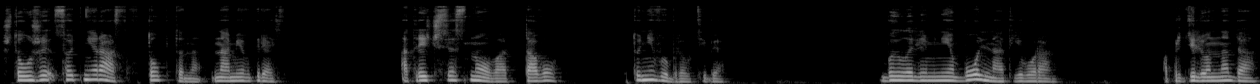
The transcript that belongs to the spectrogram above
что уже сотни раз втоптано нами в грязь. Отречься снова от того, кто не выбрал тебя. Было ли мне больно от его ран? Определенно да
